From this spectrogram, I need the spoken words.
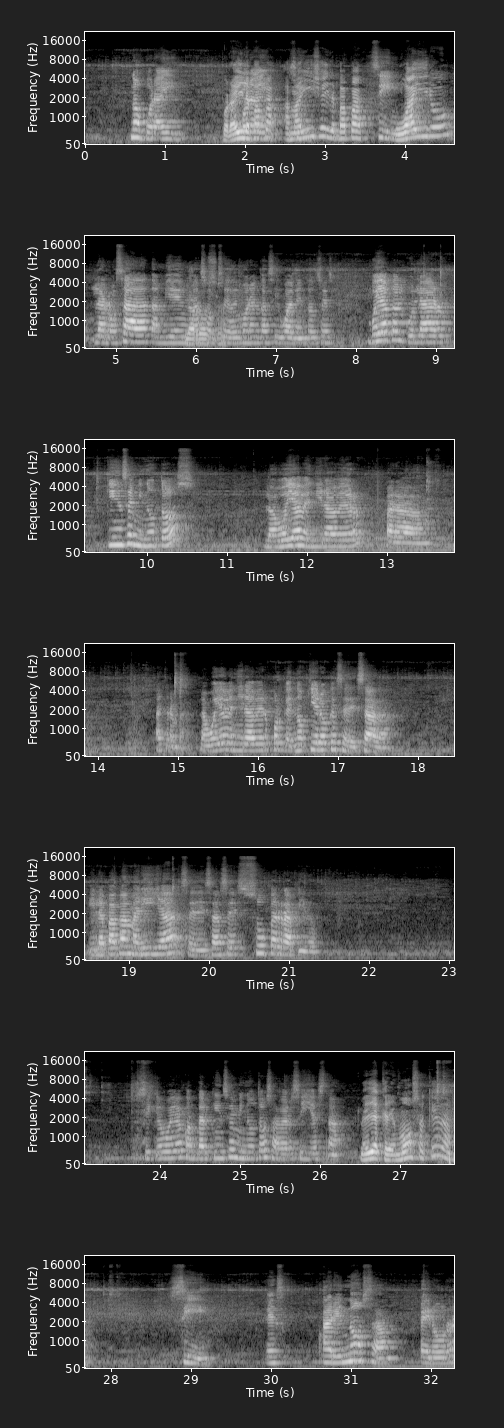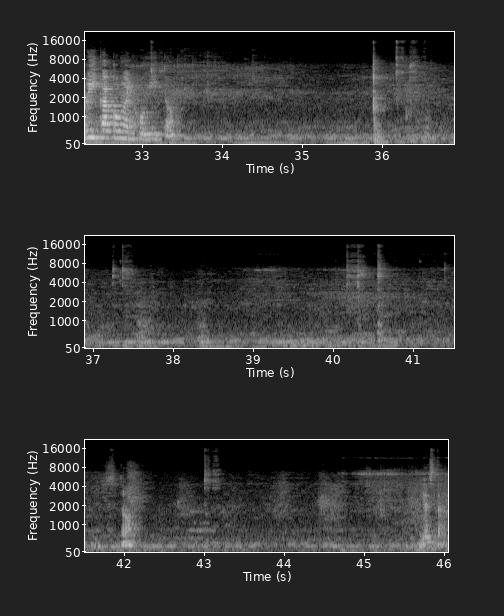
No, por ahí. Por ahí la papa amarilla y la papa sí, guairo. La rosada también la se demoran casi igual. Entonces voy a calcular 15 minutos. La voy a venir a ver para... Ay, La voy a venir a ver porque no quiero que se deshaga. Y la papa amarilla se deshace súper rápido. Así que voy a contar 15 minutos a ver si ya está. ¿Media cremosa queda? Sí, es arenosa, pero rica con el juguito. Listo. Ya está.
